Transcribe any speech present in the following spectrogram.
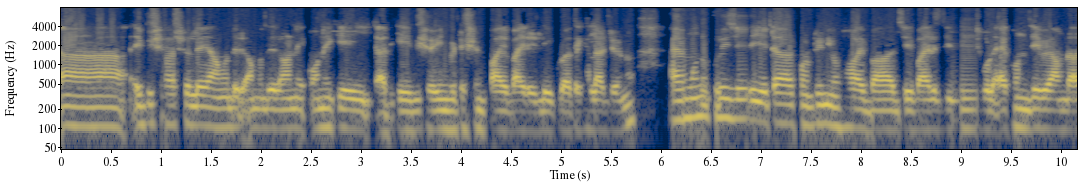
আহ, এই বিষয়ে আসলে আমাদের আমাদের অনেক, অনেকেই আর কি এই বিষয়ে ইনভিটেশন পায় বাইরের লিগ গুলোতে খেলার জন্য। আমি মনে করি যে এটা কন্টিনিউ হয় বা যে বাইরের জিনিসগুলো এখন যেভাবে আমরা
